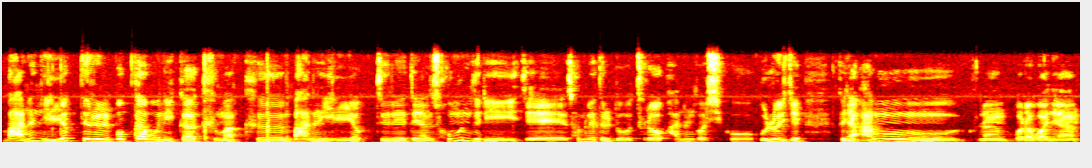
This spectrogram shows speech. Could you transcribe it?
많은 인력들을 뽑다 보니까 그만큼 많은 인력들에 대한 소문들이 이제 선배들도 들어가는 것이고 물론 이제 그냥 아무 그냥 뭐라고 하냐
